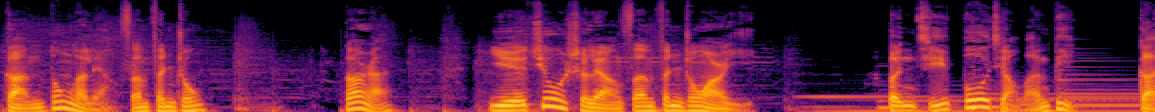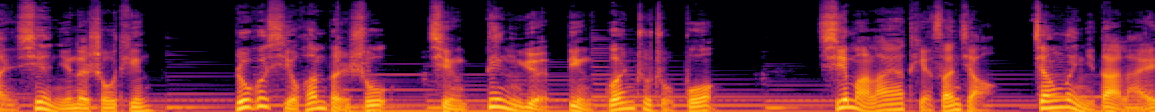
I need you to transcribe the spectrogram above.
感动了两三分钟，当然，也就是两三分钟而已。本集播讲完毕，感谢您的收听。如果喜欢本书，请订阅并关注主播。喜马拉雅铁三角将为你带来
